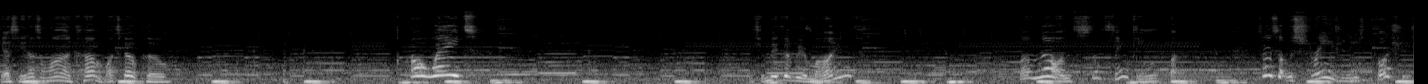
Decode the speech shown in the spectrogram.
Guess he doesn't want to come. Let's go, Pooh. Oh, wait! Did you make up your mind? Well, no, I'm still thinking, but I found something strange in these bushes.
